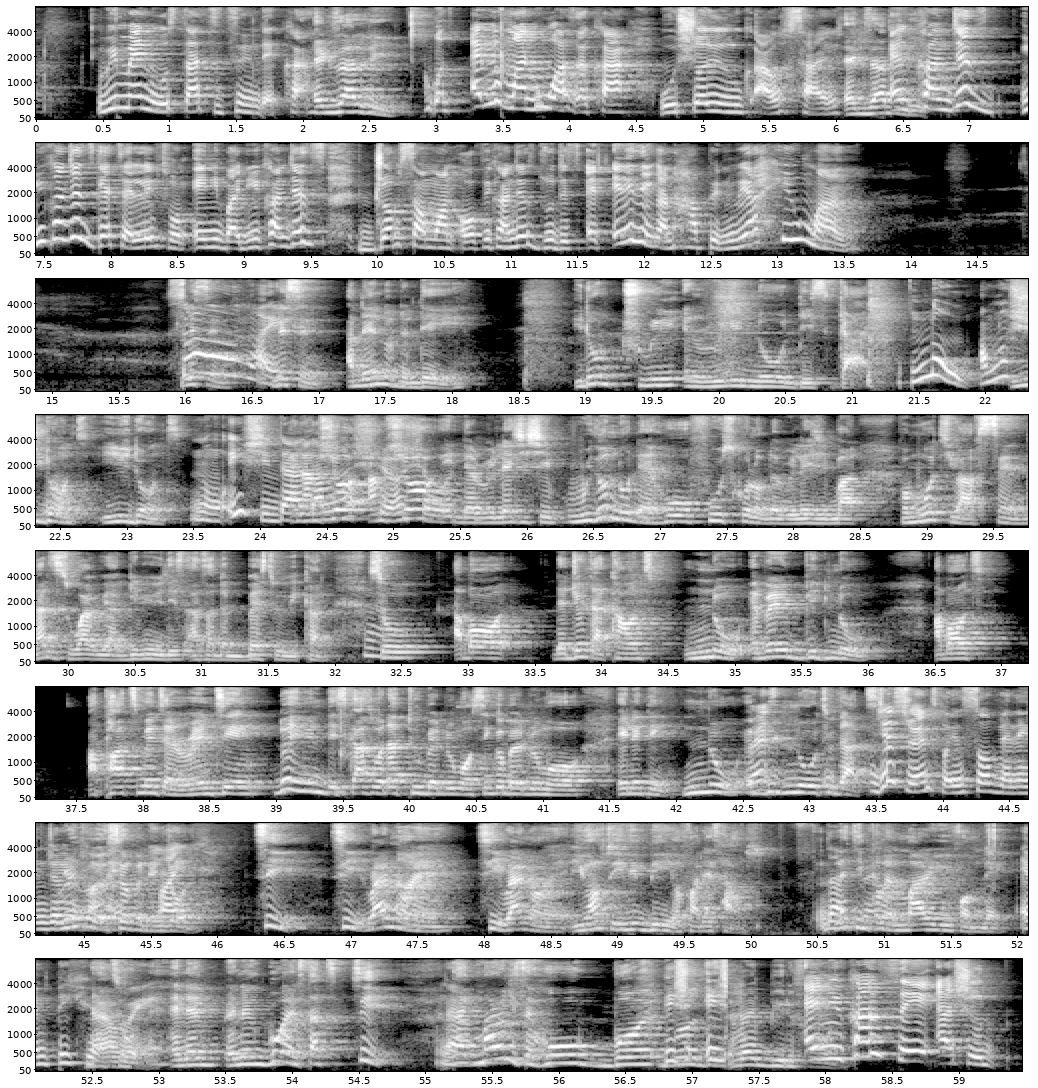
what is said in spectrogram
women will start sitting in the car. Exactly. Because man who has a car will surely look outside. Exactly. And can just you can just get a lift from anybody. You can just drop someone off. You can just do this, and anything can happen. We are human. So, listen, like, listen. At the end of the day, you don't truly and really know this guy. No, I'm not sure. You sure. don't. You don't. No, if she does, And I'm, I'm, sure, sure. I'm sure in the relationship, we don't know the whole full scope of the relationship, but from what you have said, that is why we are giving you this answer the best way we can. So about the joint account, no, a very big no. About apartment and renting, don't even discuss whether two bedroom or single bedroom or anything. No, a Rent- big no to that. Just rent for yourself and enjoy. Rent for yourself and enjoy. Like, see, see, right now, eh, see, right now, eh, you have to even be in your father's house. Let him it. come and marry you from there. And pick you That's all. And then and then go and start. See, Yeah. like marriage is a whole boy. He should- boy- should- very beautiful. and you can't say I should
